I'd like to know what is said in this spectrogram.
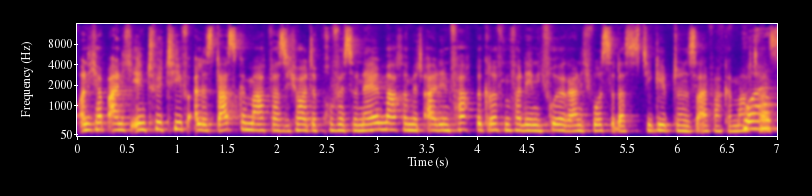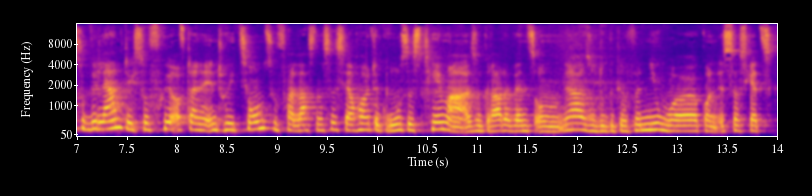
Und ich habe eigentlich intuitiv alles das gemacht, was ich heute professionell mache, mit all den Fachbegriffen, von denen ich früher gar nicht wusste, dass es die gibt und es einfach gemacht Woher habe. hast du gelernt, dich so früh auf deine Intuition zu verlassen? Das ist ja heute großes Thema. Also gerade wenn es um ja, so die Begriffe New Work und ist das jetzt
